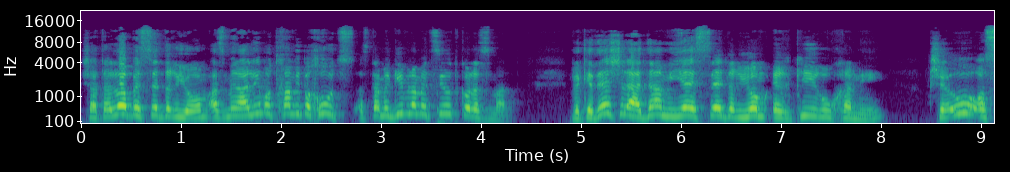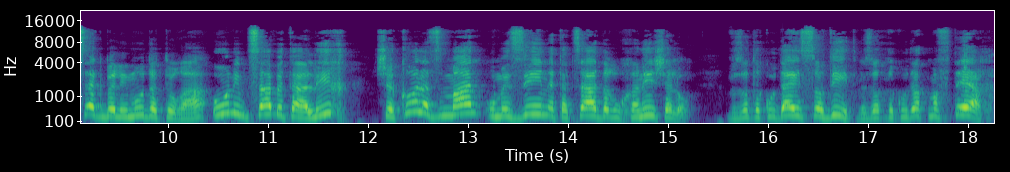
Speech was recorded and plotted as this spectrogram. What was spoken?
כשאתה לא בסדר יום, אז מנהלים אותך מבחוץ, אז אתה מגיב למציאות כל הזמן. וכדי שלאדם יהיה סדר יום ערכי רוחני, כשהוא עוסק בלימוד התורה, הוא נמצא בתהליך שכל הזמן הוא מזין את הצעד הרוחני שלו. וזאת נקודה יסודית, וזאת נקודת מפתח.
